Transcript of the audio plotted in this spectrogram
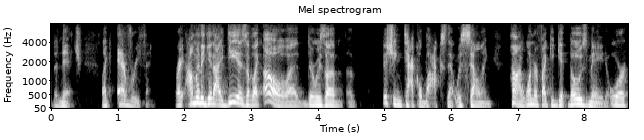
the niche, like everything, right? I'm going to get ideas of like, oh, uh, there was a, a fishing tackle box that was selling huh, I wonder if I could get those made. Or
